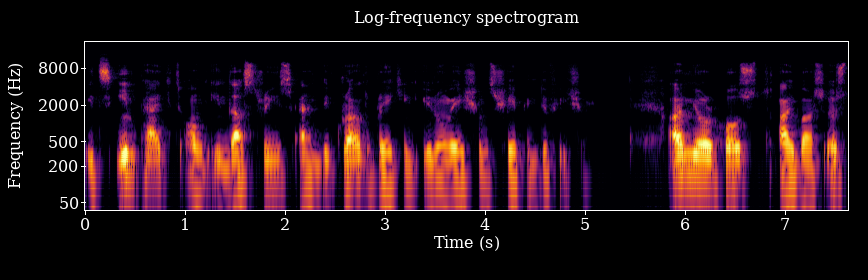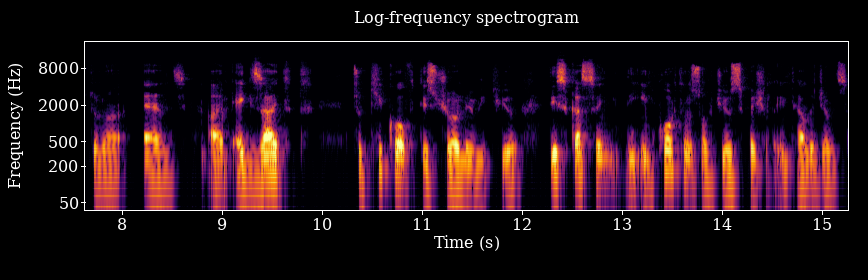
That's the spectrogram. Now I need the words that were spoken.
its impact on industries, and the groundbreaking innovations shaping the future. I'm your host, Aybars Öztuna, and I'm excited to kick off this journey with you, discussing the importance of geospatial intelligence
